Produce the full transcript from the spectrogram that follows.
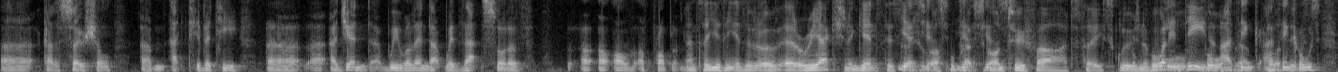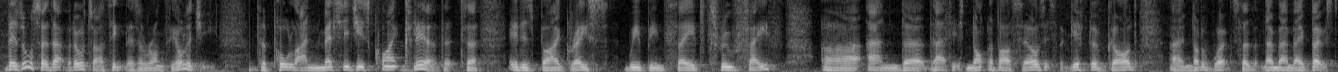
uh, kind of social um, activity uh, uh, agenda, we will end up with that sort of, uh, of, of problem. And so you think it's a, a reaction against this social Yes, yes, gospel perhaps yes, gone too far to say exclusion of all Well, indeed, and I think I think also, there's also that, but also I think there's a wrong theology. The Pauline message is quite clear that uh, it is by grace we've been saved through faith. Uh, and uh, that it's not of ourselves, it's the gift of God, uh, not of works, so that no man may boast.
